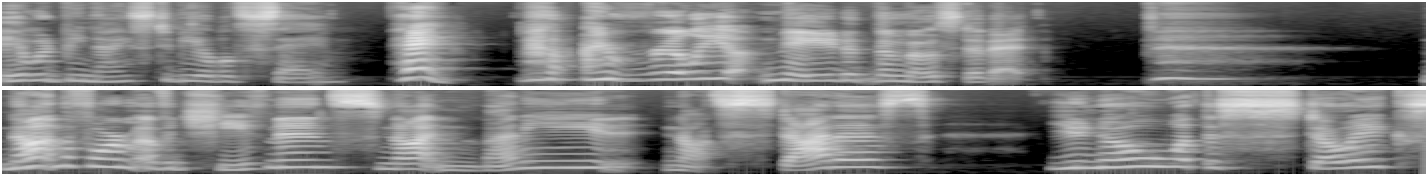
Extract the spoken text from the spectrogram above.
It would be nice to be able to say, hey, I really made the most of it. Not in the form of achievements, not in money, not status. You know what the Stoics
